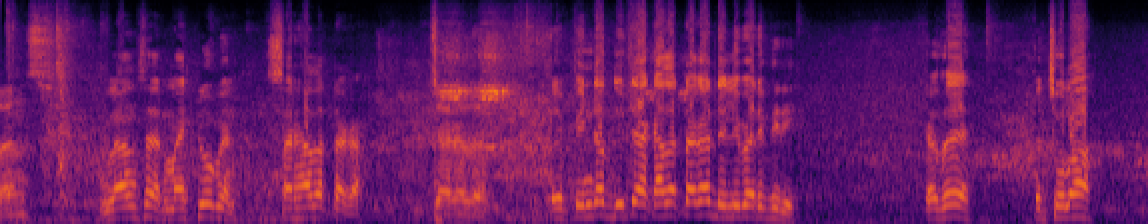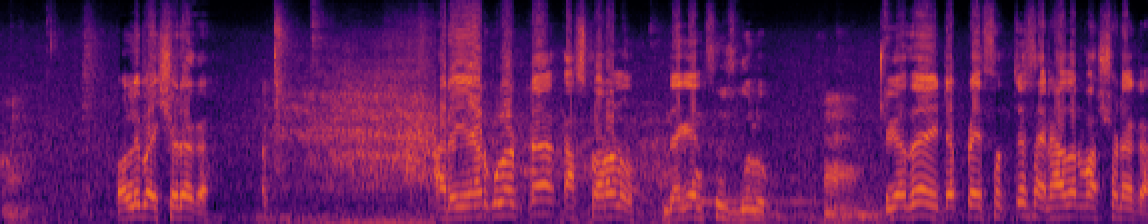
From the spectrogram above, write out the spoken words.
লাঞ্চ গ্লান্সের মাইক্রোওভেন চার হাজার টাকা। চার হাজার। এই প্রিন্টার দুইটা এক হাজার টাকা ডেলিভারি ফ্রি ঠিক আছে? চোলা। অনলি বাইশশো টাকা। আর এয়ার কুলারটা কাজ করানো দেখেন সুইচগুলো। হুম। ঠিক আছে? এটা প্রাইস হচ্ছে চার হাজার পাঁচশো টাকা।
